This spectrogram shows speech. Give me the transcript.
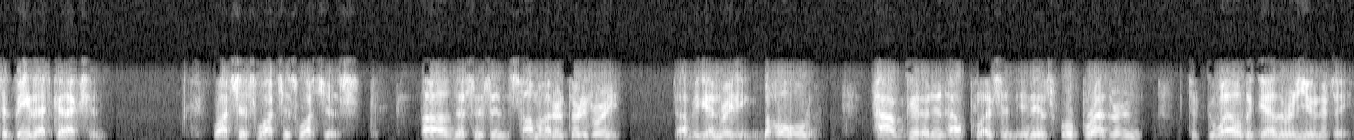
to be that connection. Watch this, watch this, watch this. Uh, this is in Psalm 133. I begin reading. Behold, how good and how pleasant it is for brethren to dwell together in unity.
